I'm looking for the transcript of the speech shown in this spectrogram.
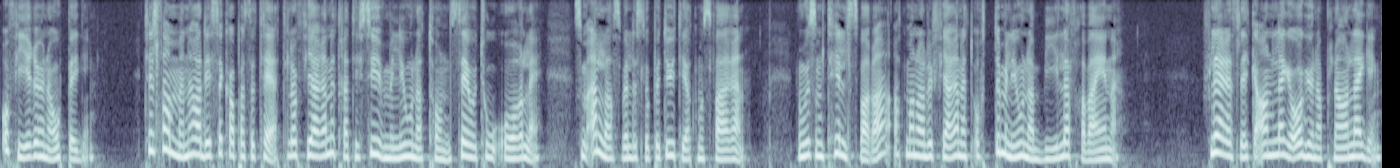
og fire under oppbygging. Til sammen har disse kapasitet til å fjerne 37 millioner tonn CO2 årlig, som ellers ville sluppet ut i atmosfæren noe som tilsvarer at man hadde fjernet 8 millioner biler fra veiene. Flere slike anlegg er òg under planlegging,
